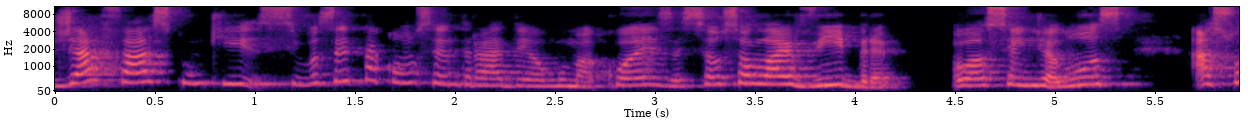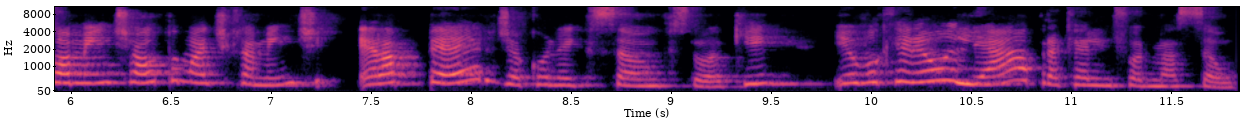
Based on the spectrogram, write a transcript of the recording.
já faz com que, se você está concentrado em alguma coisa, seu celular vibra ou acende a luz, a sua mente automaticamente ela perde a conexão que estou aqui e eu vou querer olhar para aquela informação.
